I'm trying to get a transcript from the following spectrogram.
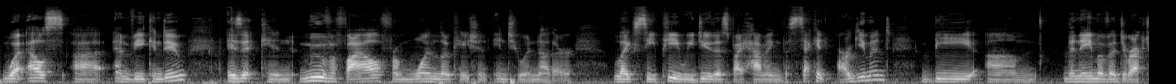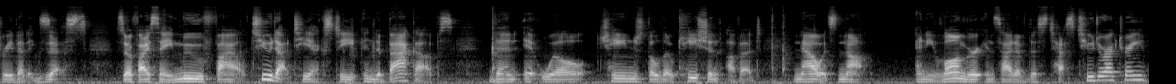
What else uh, MV can do is it can move a file from one location into another. Like CP, we do this by having the second argument be um, the name of a directory that exists. So if I say move file2.txt into backups, then it will change the location of it. Now it's not any longer inside of this test2 directory,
